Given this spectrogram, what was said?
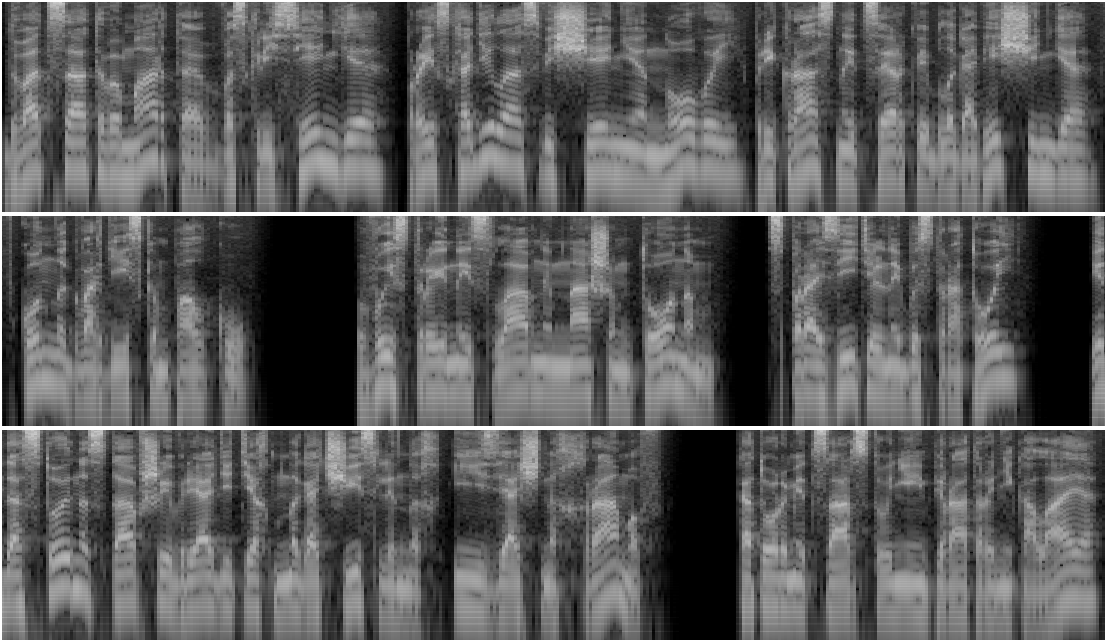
Двадцатого марта в воскресенье происходило освящение новой прекрасной церкви Благовещения в конногвардейском полку выстроенный славным нашим тоном, с поразительной быстротой и достойно ставший в ряде тех многочисленных и изящных храмов, которыми царствование императора Николая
